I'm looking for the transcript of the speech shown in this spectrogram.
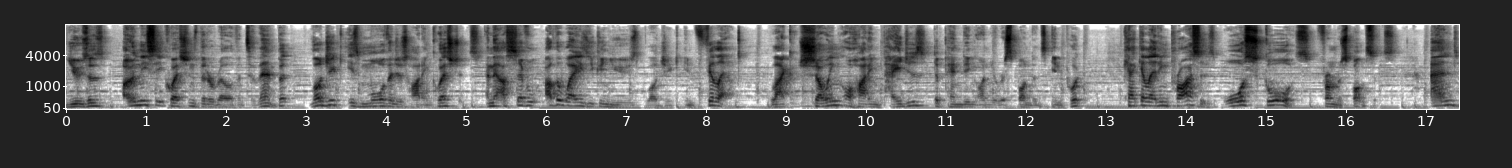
Users only see questions that are relevant to them, but logic is more than just hiding questions, and there are several other ways you can use logic in Fillout, like showing or hiding pages depending on your respondent's input, calculating prices or scores from responses, and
